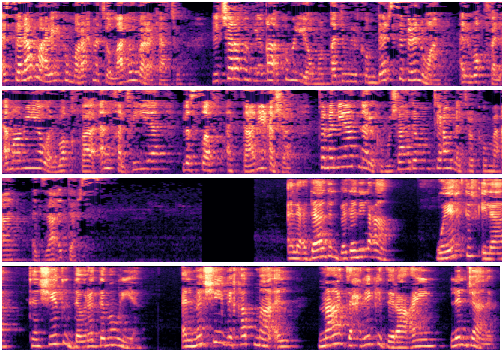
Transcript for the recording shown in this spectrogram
السلام عليكم ورحمة الله وبركاته. نتشرف بلقائكم اليوم ونقدم لكم درس بعنوان الوقفة الأمامية والوقفة الخلفية للصف الثاني عشر. تمنياتنا لكم مشاهدة ممتعة ونترككم مع أجزاء الدرس. الإعداد البدني العام ويهدف إلى تنشيط الدورة الدموية. المشي بخط مائل مع تحريك الذراعين للجانب.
